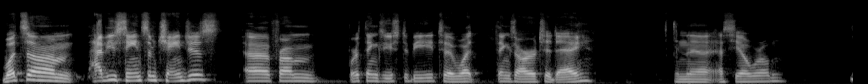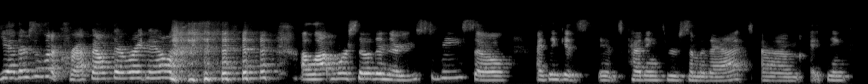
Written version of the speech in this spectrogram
What's, um, have you seen some changes, uh, from where things used to be to what things are today in the SEO world? Yeah, there's a lot of crap out there right now, a lot more so than there used to be. So I think it's it's cutting through some of that. Um, I think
